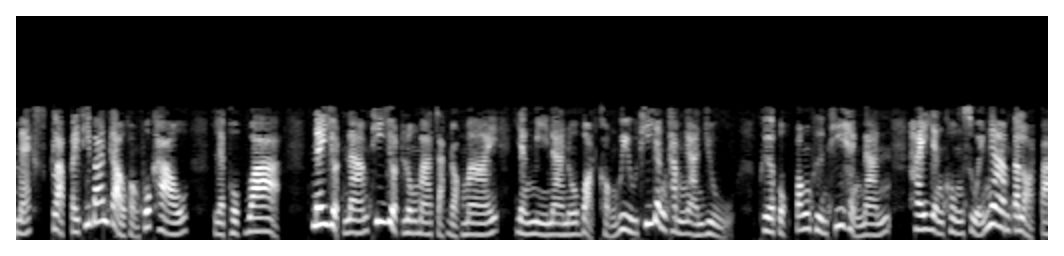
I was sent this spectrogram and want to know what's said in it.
แม็กซ์กลับไปที่บ้านเก่าของพวกเขา และพบว่าในหยดน้ำที่หยดลงมาจากดอกไม้ ยังมีนาโนบอทของวิวที่ยังทำงานอยู่ เพื่อปกป้องพื้นที่แห่งนั้นให้ยังคงสวยงามตลอดไป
